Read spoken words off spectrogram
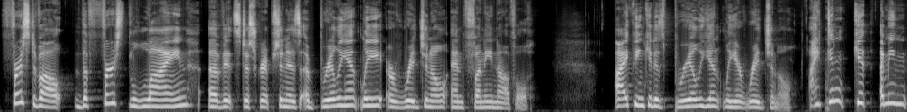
First of all, the first line of its description is a brilliantly original and funny novel. I think it is brilliantly original. I didn't get, I mean,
